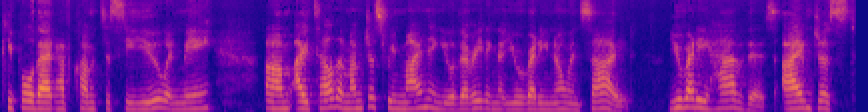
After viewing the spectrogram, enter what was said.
people that have come to see you and me um, I tell them I'm just reminding you of everything that you already know inside. You already have this. I'm just,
